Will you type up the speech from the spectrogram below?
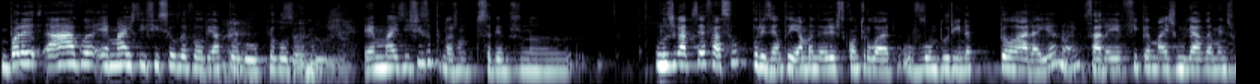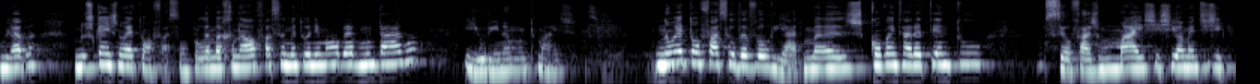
Embora a água é mais difícil de avaliar é, pelo, pelo dono. Dúvida. É mais difícil porque nós não sabemos no, nos gatos é fácil, por exemplo, e há maneiras de controlar o volume de urina pela areia, não é? Se a areia fica mais molhada ou menos molhada. Nos cães não é tão fácil. Um problema renal, facilmente o animal bebe muita água e urina muito mais. Não é tão fácil de avaliar, mas convém estar atento se ele faz mais xixi ou menos xixi.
